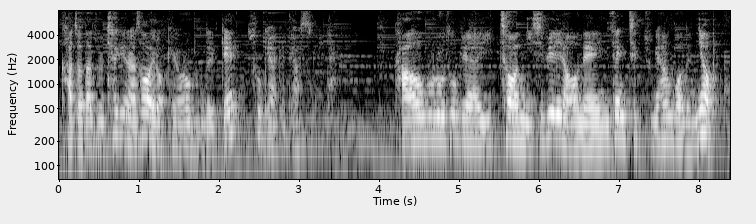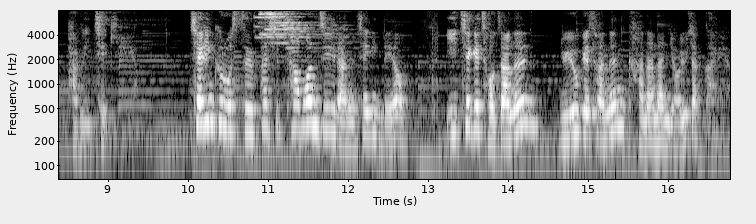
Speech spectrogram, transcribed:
가져다 줄 책이라서 이렇게 여러분들께 소개하게 되었습니다. 다음으로 소개할 2021년의 인생책 중에 한 권은요, 바로 이 책이에요. 체링 크로스 84번지라는 책인데요. 이 책의 저자는 뉴욕에 사는 가난한 여유 작가예요.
